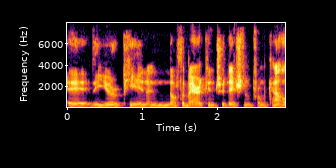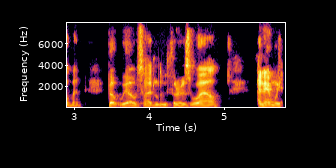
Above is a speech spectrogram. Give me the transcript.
the European and North American tradition from Calvin. But we also had Luther as well. And then we had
